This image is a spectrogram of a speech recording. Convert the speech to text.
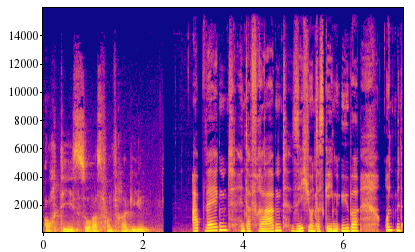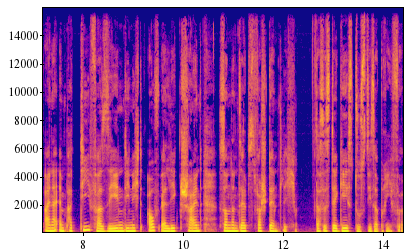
auch dies sowas von fragil. Abwägend, hinterfragend, sich und das Gegenüber und mit einer Empathie versehen, die nicht auferlegt scheint, sondern selbstverständlich. Das ist der Gestus dieser Briefe.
